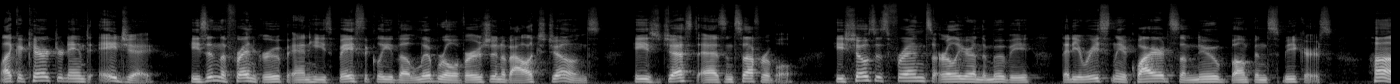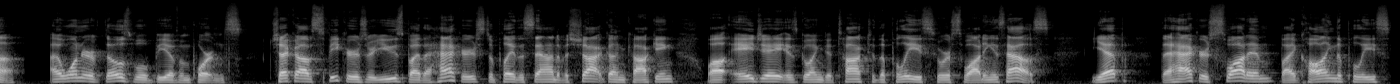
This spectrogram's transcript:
like a character named AJ, He's in the friend group and he's basically the liberal version of Alex Jones. He's just as insufferable. He shows his friends earlier in the movie that he recently acquired some new bumpin' speakers. Huh, I wonder if those will be of importance. Chekhov's speakers are used by the hackers to play the sound of a shotgun cocking while AJ is going to talk to the police who are swatting his house. Yep, the hackers swat him by calling the police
